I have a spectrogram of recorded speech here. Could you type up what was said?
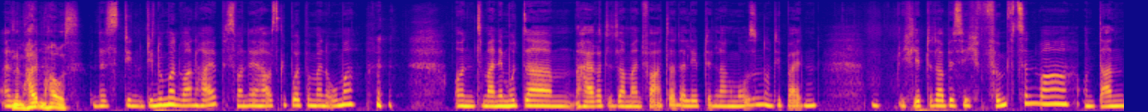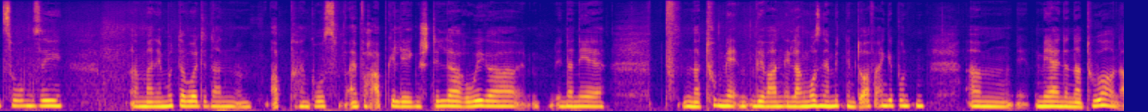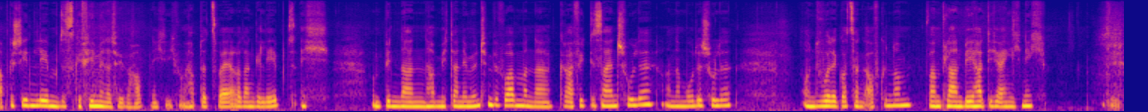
Also, in einem halben Haus. Das, die, die Nummern waren halb. Es war eine Hausgeburt bei meiner Oma. Und meine Mutter ähm, heiratete da meinen Vater, der lebt in Langmosen. Und die beiden, ich lebte da bis ich 15 war. Und dann zogen sie, äh, meine Mutter wollte dann ähm, ab, groß, einfach abgelegen, stiller, ruhiger, in der Nähe Natur, mehr, wir waren in Langmosen ja mitten im Dorf eingebunden, ähm, mehr in der Natur und abgeschieden leben. Das gefiel mir natürlich überhaupt nicht. Ich habe da zwei Jahre dann gelebt. Ich und bin dann, habe mich dann in München beworben an der Grafikdesignschule, an der Modeschule und wurde Gott sei Dank aufgenommen. War ein Plan B hatte ich eigentlich nicht.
